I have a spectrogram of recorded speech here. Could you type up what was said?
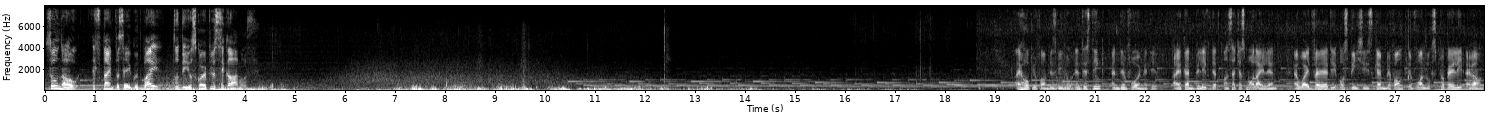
So now it's time to say goodbye to the Euscorpius sicanus. I hope you found this video interesting and informative. I can't believe that on such a small island, a wide variety of species can be found if one looks properly around.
